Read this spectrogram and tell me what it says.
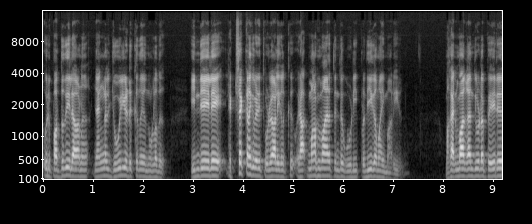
ഒരു പദ്ധതിയിലാണ് ഞങ്ങൾ ജോലി എടുക്കുന്നത് എന്നുള്ളത് ഇന്ത്യയിലെ ലക്ഷക്കണക്കിന് വരെ തൊഴിലാളികൾക്ക് ഒരു ആത്മാഭിമാനത്തിന്റെ കൂടി പ്രതീകമായി മാറിയിരുന്നു. മഹാത്മാഗാന്ധിയുടെ പേര്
